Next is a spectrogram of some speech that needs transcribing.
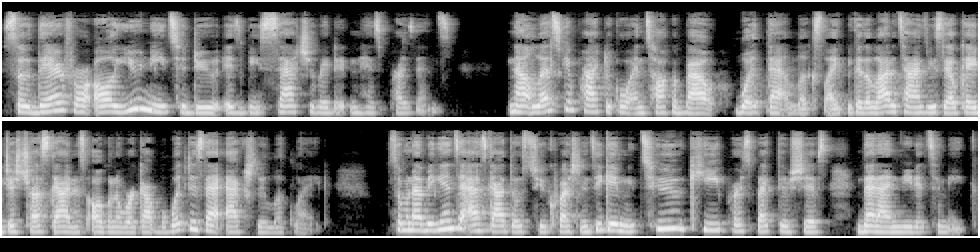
So therefore, all you need to do is be saturated in his presence. Now let's get practical and talk about what that looks like because a lot of times we say, okay, just trust God and it's all going to work out. But what does that actually look like? So when I began to ask God those two questions, he gave me two key perspective shifts that I needed to make.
